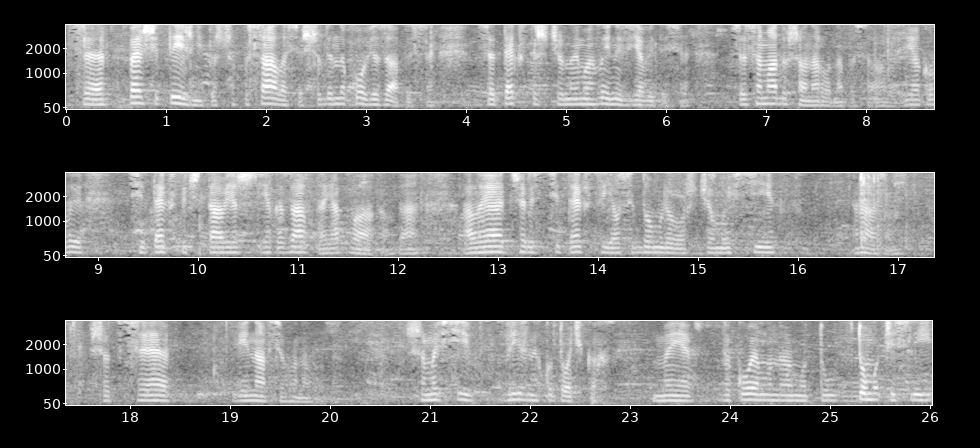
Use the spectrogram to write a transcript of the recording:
Це перші тижні, то що писалося, щоденникові записи, це тексти, що не могли не з'явитися. Це сама душа народна писала. Я коли ці тексти читав, я ж я казав, та я плакав. Да? Але через ці тексти я усвідомлював, що ми всі разом, що це війна всього народу, що ми всі в різних куточках. Ми виконуємо ту, в тому числі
